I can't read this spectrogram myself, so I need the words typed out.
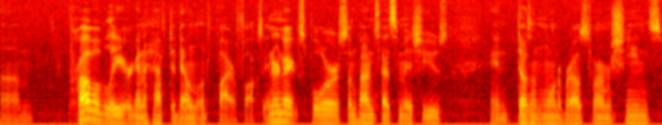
um, probably are going to have to download Firefox. Internet Explorer sometimes has some issues and doesn't want to browse to our machines.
